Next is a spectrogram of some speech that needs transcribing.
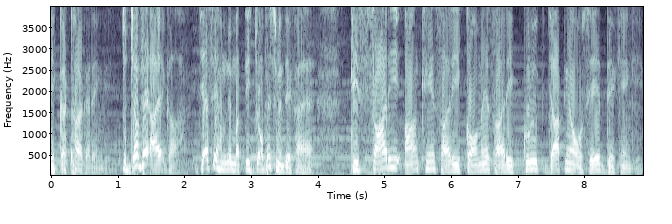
इकट्ठा करेंगे। तो जब वह आएगा, जैसे हमने मत्ती 24 में देखा है कि सारी आँखें, सारी कौमें, सारी कुल जातियाँ उसे देखेंगी।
